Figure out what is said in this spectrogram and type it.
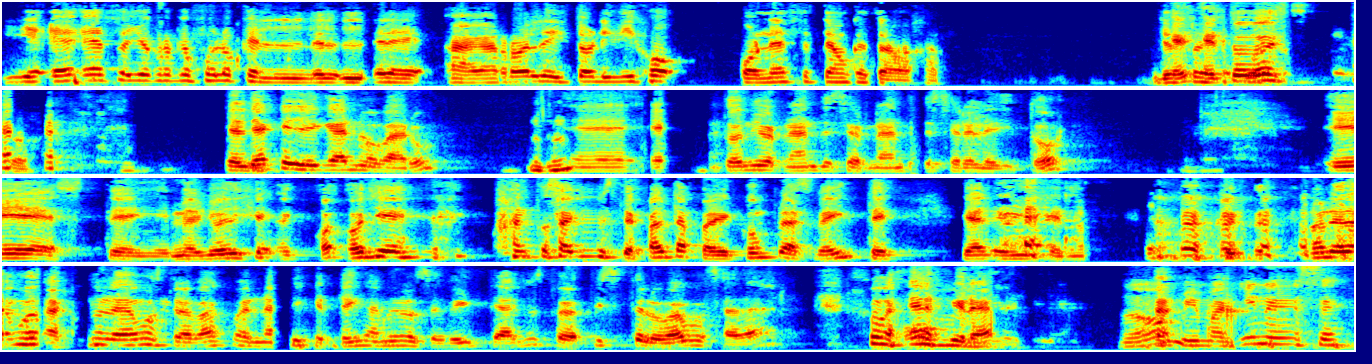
Y e, eso yo creo que fue lo que le, agarró el editor y dijo, con este tengo que trabajar. Yo Entonces, el día que llegué a Novaro, eh, Antonio Hernández Hernández era el editor. Y este, me, yo dije, oye, ¿cuántos años te falta para que cumplas 20? Ya le dije, no. no le damos, aquí no le damos trabajo a nadie que tenga menos de 20 años, pero a ti sí te lo vamos a dar. no, me imagínese.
